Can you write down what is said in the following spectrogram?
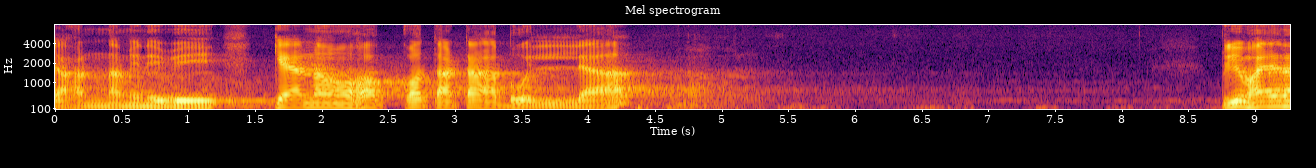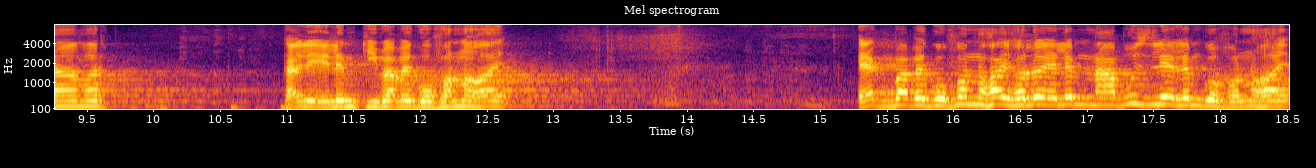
জাহান্নামে নেবে। কেন হক কথাটা বললা প্রিয় ভাইয়েরা আমার, তাহলে এলেম কীভাবে গোপন হয়? একভাবে গোপন হয় হলো এলেম না বুঝলে এলেম গোপন হয়।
